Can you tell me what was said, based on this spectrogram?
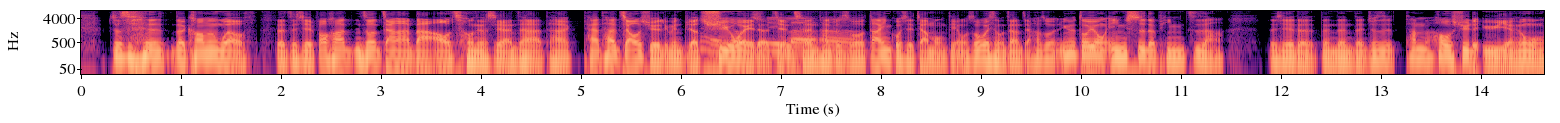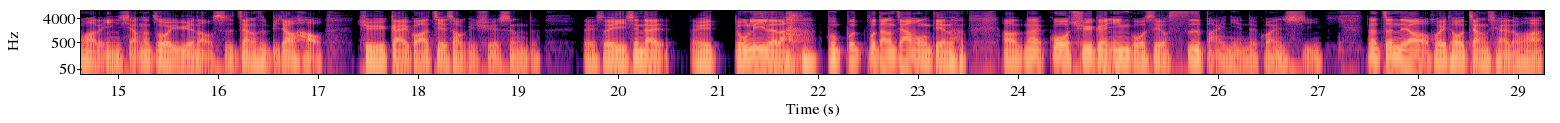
就是 The Commonwealth 的这些，包括你说加拿大、澳洲、纽西兰，在他他他的教学里面比较趣味的简称，他就说大英国协加盟店。我说为什么这样讲？他说因为都用英式的拼字啊，这些的等等等，就是他们后续的语言跟文化的影响。那作为语言老师，这样是比较好去概括介绍给学生的。对，所以现在。等于独立了啦，不不不当加盟店了。好，那过去跟英国是有四百年的关系。那真的要回头讲起来的话，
